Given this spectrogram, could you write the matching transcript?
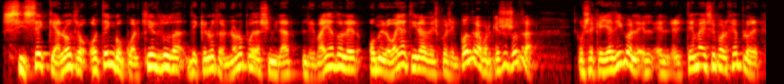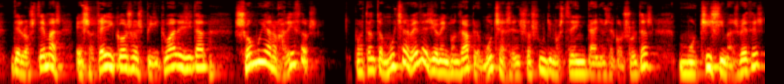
Si sé que al otro o tengo cualquier duda de que el otro no lo pueda asimilar, le vaya a doler o me lo vaya a tirar después en contra, porque eso es otra. O sea que ya digo, el, tema ese, por ejemplo, de, de los temas esotéricos o espirituales y tal, son muy arrojadizos. Por lo tanto, muchas veces yo me he encontrado, pero muchas en estos últimos 30 años de consultas, muchísimas veces,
